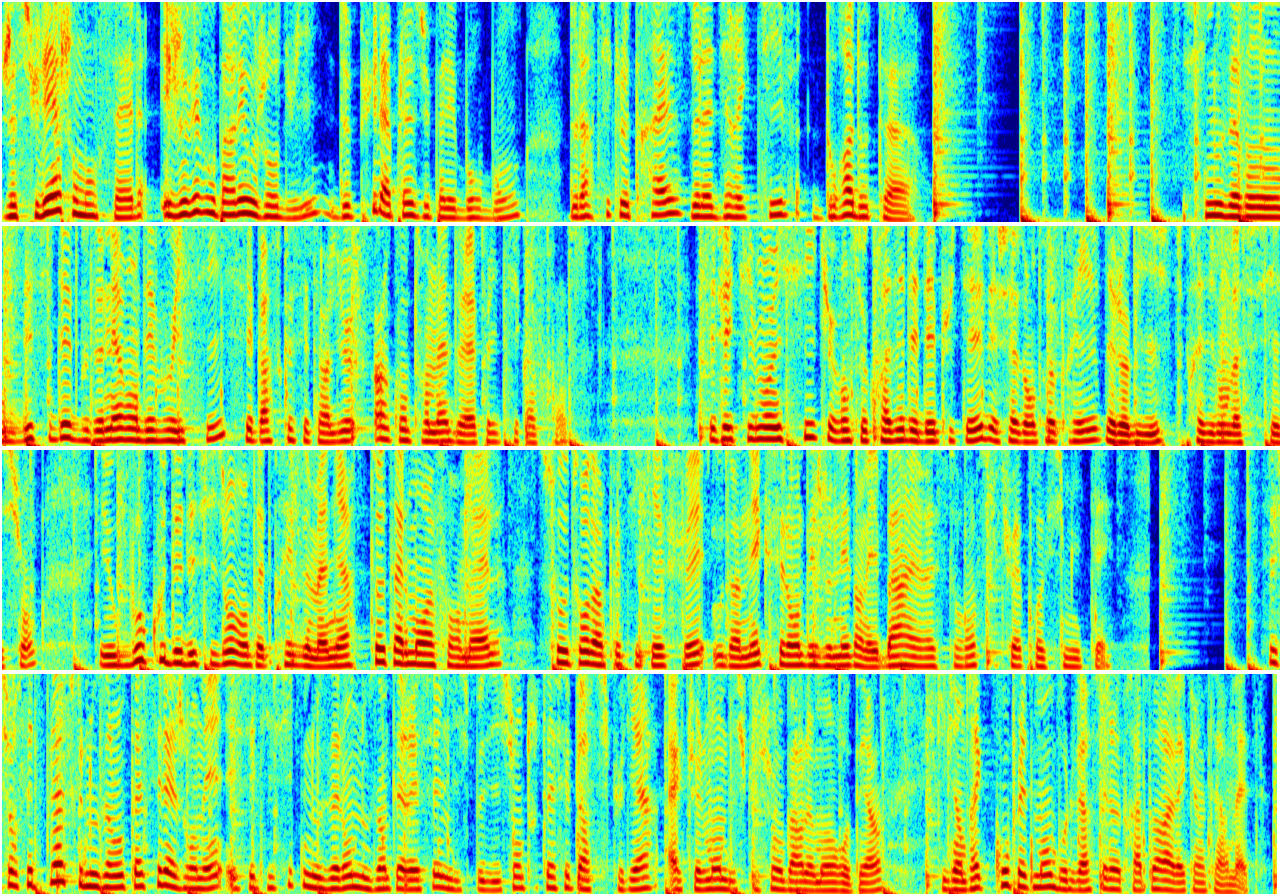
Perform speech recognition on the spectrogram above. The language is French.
Je suis Léa Chamboncel et je vais vous parler aujourd'hui, depuis la place du Palais Bourbon, de l'article 13 de la directive droit d'auteur. Si nous avons décidé de vous donner rendez-vous ici, c'est parce que c'est un lieu incontournable de la politique en France. C'est effectivement ici que vont se croiser des députés, des chefs d'entreprise, des lobbyistes, présidents d'associations, et où beaucoup de décisions vont être prises de manière totalement informelle, soit autour d'un petit café ou d'un excellent déjeuner dans les bars et restaurants situés à proximité. C'est sur cette place que nous allons passer la journée et c'est ici que nous allons nous intéresser à une disposition tout à fait particulière actuellement en discussion au Parlement européen qui viendrait complètement bouleverser notre rapport avec Internet.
